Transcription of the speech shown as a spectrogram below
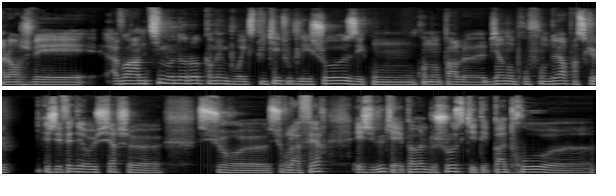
Alors je vais avoir un petit monologue quand même pour expliquer toutes les choses et qu'on en parle bien en profondeur parce que j'ai fait des recherches euh, sur euh, sur l'affaire et j'ai vu qu'il y avait pas mal de choses qui étaient pas trop euh,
